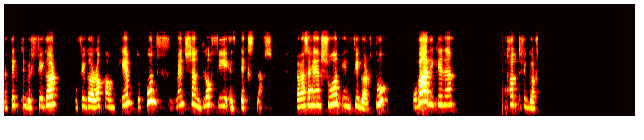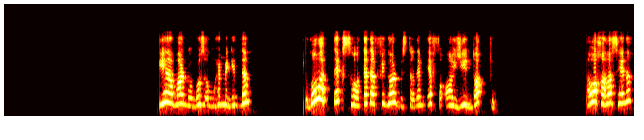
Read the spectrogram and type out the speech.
ما تكتب ال figure و figure رقم كام تكون mentioned له في ال text نفسه. فمثلا هنا shown in figure 2 وبعد كده نحط figure 2 في هنا برضه جزء مهم جدا. جوه ال text هو كتب figure باستخدام F I G dot 2 هو خلاص هنا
